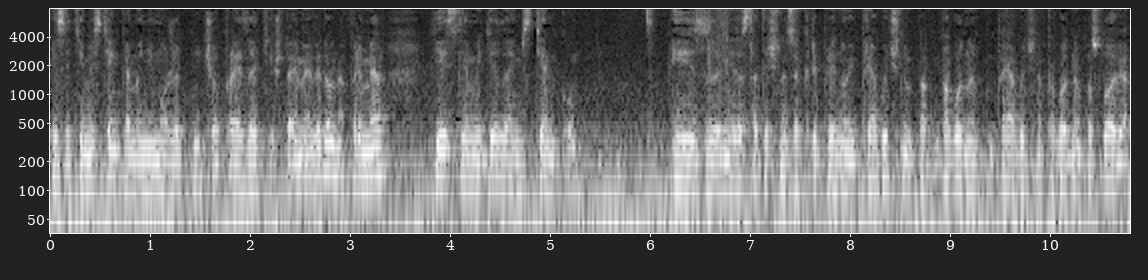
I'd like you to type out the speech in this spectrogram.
И с этими стенками не может ничего произойти. Что я имею в виду? Например, если мы делаем стенку из недостаточно закрепленной при, обычном погодных, при обычных погодных условиях.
